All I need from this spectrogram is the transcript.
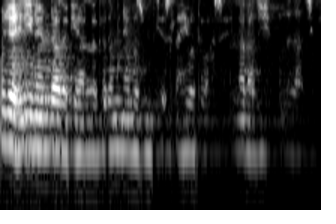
مجاهدین امداد وکړي الله قدمونه مضبوط کړي اصلاحي وته ورسوي الله راضي شي الله راضي شي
